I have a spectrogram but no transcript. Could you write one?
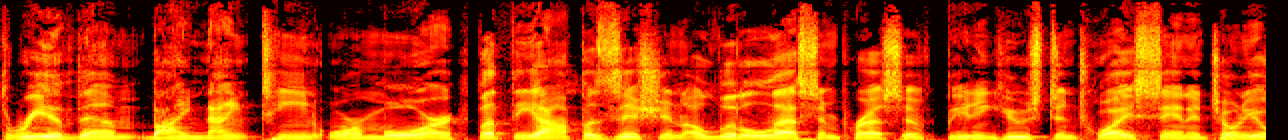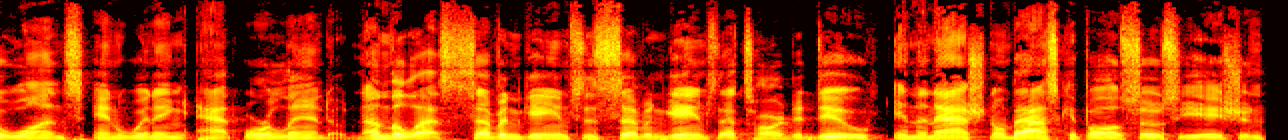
three of them by 19 or more, but the opposition a little less impressive, beating Houston twice, San Antonio once, and winning at Orlando. Nonetheless, seven games games is seven games. That's hard to do in the National Basketball Association.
